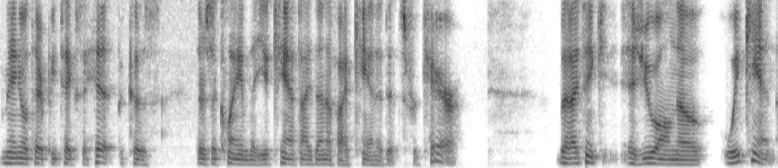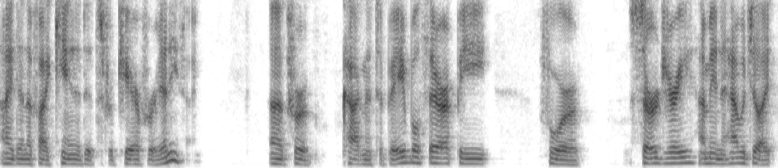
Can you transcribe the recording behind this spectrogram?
manual therapy takes a hit because there's a claim that you can't identify candidates for care. But I think, as you all know, we can't identify candidates for care for anything. Uh, for cognitive behavioral therapy, for surgery. I mean, how would you like?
